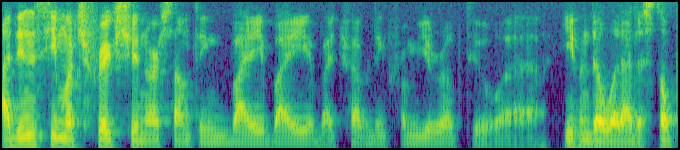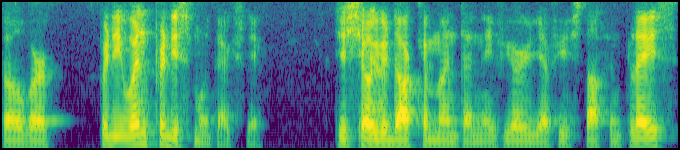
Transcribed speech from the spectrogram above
I didn't see much friction or something by by by traveling from Europe to uh, even though it had a stopover. Pretty went pretty smooth actually. Just show your document and if you're you have your stuff in place,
